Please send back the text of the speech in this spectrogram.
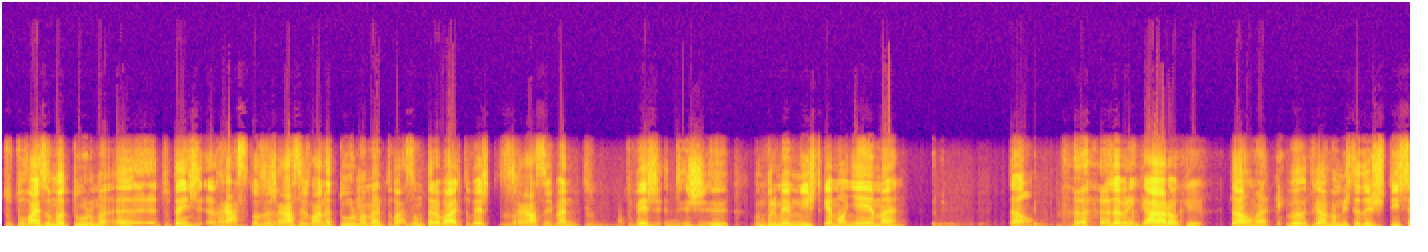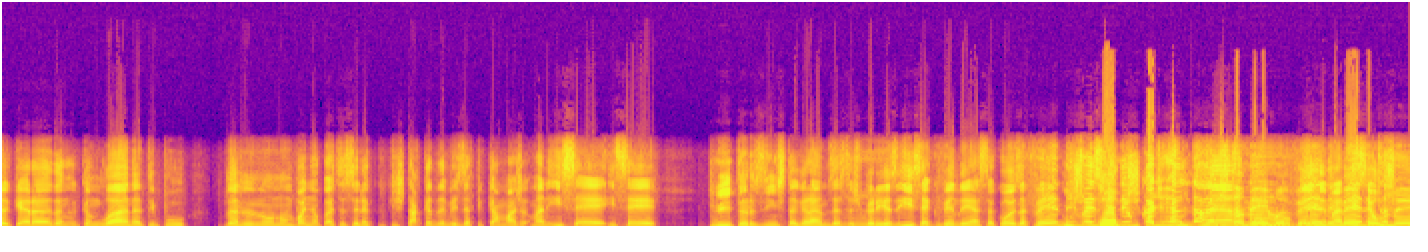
tu, tu vais a uma turma, eh, tu tens raça, todas as raças lá na turma, mano. Tu vais a um trabalho, tu vês todas as raças, mano. Tu, tu vês um primeiro-ministro que é monhê, mano. Então, estás a brincar ou quê? Então, mano, tivemos uma ministra da Justiça que era da- que angolana, tipo, mano, não, não venham com esta cena que está cada vez a ficar mais. Mano, isso é, isso é Twitters, Instagrams, essas porcarias, isso é que vendem essa coisa. Vendem, Os mas poucos- vendem um bocado de realidade Não, também, não, mano. vendem, Vendem, vendem é também.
